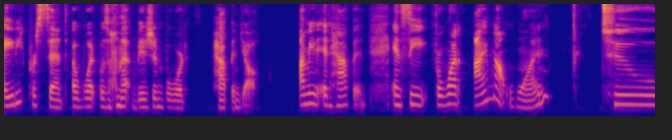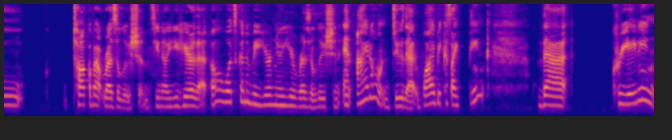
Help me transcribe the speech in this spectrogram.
80% of what was on that vision board happened, y'all. I mean, it happened. And see, for one, I'm not one to talk about resolutions. You know, you hear that, oh, what's going to be your new year resolution? And I don't do that. Why? Because I think that creating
